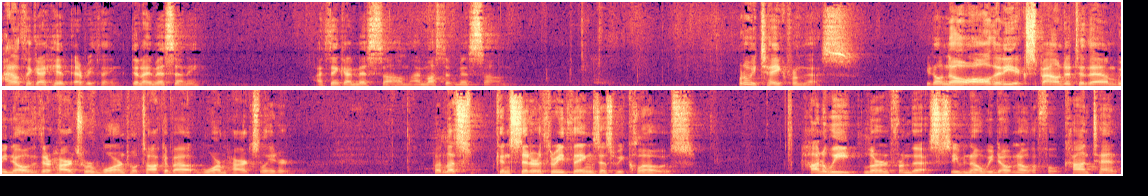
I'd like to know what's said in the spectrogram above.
I don't think I hit everything. Did I miss any? I think I missed some. I must have missed some. What do we take from this? We don't know all that he expounded to them. We know that their hearts were warmed. We'll talk about warm hearts later. But let's consider three things as we close. How do we learn from this, even though we don't know the full content?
